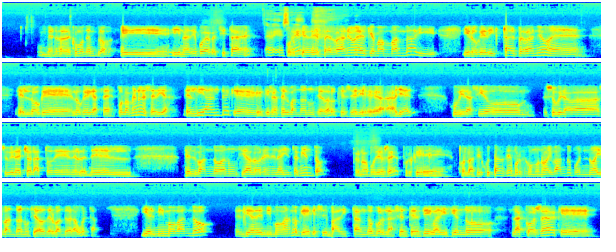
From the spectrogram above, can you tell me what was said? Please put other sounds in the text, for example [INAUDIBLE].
Verdades como templo. Y, nadie puede rechistar, ¿eh? eh Porque el perráneo es el que más manda y, y lo que dicta el perráneo es es lo que, lo que hay que hacer, por lo menos ese día. El día antes que, se hace el bando anunciador, que sería ayer, hubiera sido, se hubiera, se hubiera hecho el acto del, del bando anunciador en el ayuntamiento, pero no ha podido ser porque por la circunstancia, porque como no hay bando, pues no hay bando anunciador del bando de la huerta. Y el mismo bando, el día del mismo bando que, que se va dictando pues la sentencia y va diciendo las cosas que,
